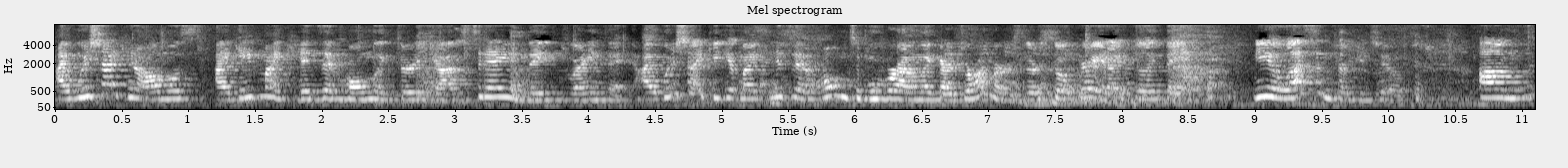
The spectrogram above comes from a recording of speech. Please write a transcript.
I wish I could almost, I gave my kids at home like 30 jobs today and they do anything. I wish I could get my kids at home to move around like our drummers. They're so great. I feel like they need a lesson from you two. Um,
